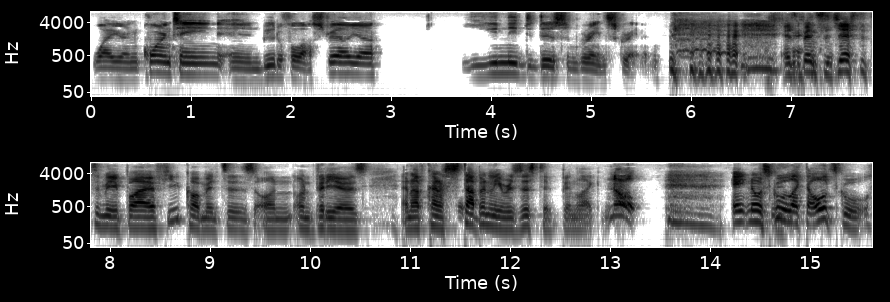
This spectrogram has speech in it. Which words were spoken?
while you're in quarantine in beautiful Australia you need to do some green screening. it's been suggested to me by a few commenters on, on videos, and I've kind of stubbornly resisted, been like, no, ain't no school like the old school.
